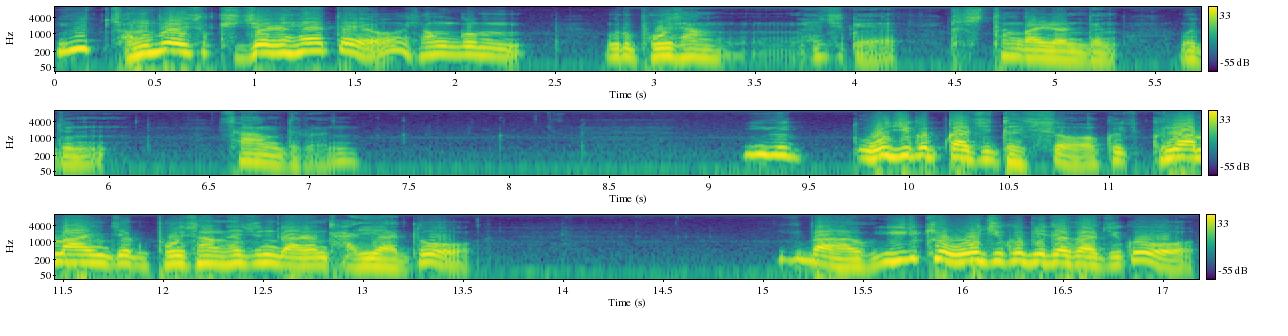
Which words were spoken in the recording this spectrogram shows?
이거 정부에서 규제를 해야 돼요. 현금으로 보상해주게. 캐시탄 관련된 모든 사항들은 이거 5지급까지 됐어. 그, 그나마 이제 보상해준다는 다이아도 이게 봐 이렇게 5지급이 돼가지고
